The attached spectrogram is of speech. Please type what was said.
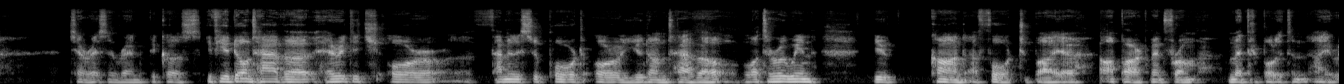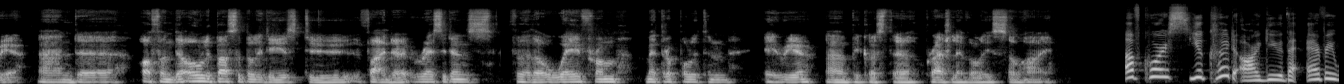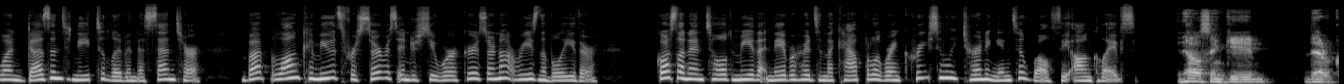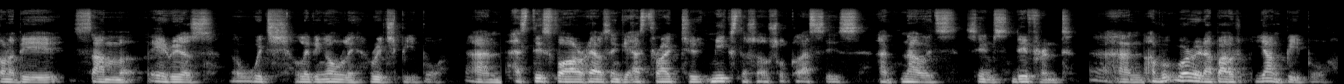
generation rent because if you don't have a heritage or family support or you don't have a lottery win, you can't afford to buy an apartment from metropolitan area. And uh, often the only possibility is to find a residence further away from metropolitan area uh, because the price level is so high. Of course you could argue that everyone doesn't need to live in the center but long commutes for service industry workers are not reasonable either Kosonen told me that neighborhoods in the capital were increasingly turning into wealthy enclaves. In Helsinki, there are going to be some areas which living only rich people. And as this far, Helsinki has tried to mix the social classes, and now it seems different. And I'm worried about young people.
